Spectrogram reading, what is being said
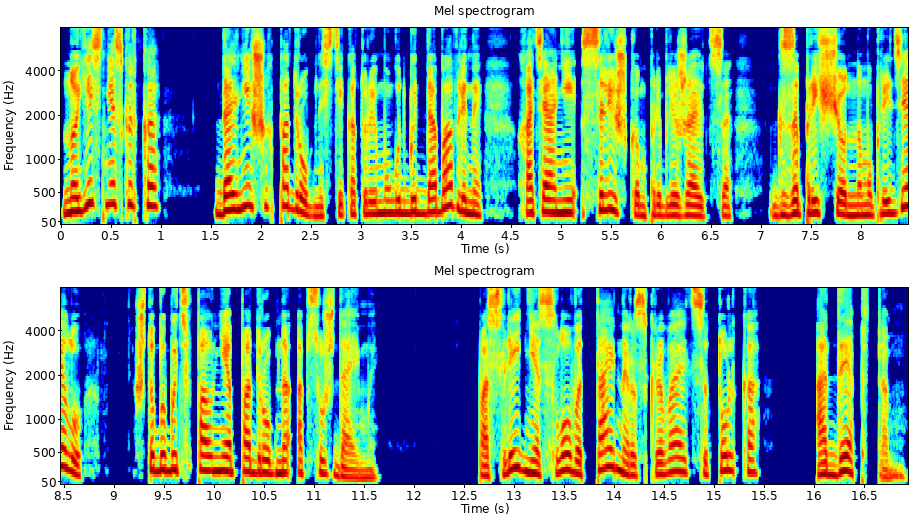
Но есть несколько дальнейших подробностей, которые могут быть добавлены, хотя они слишком приближаются к запрещенному пределу, чтобы быть вполне подробно обсуждаемы. Последнее слово тайны раскрывается только адептам.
